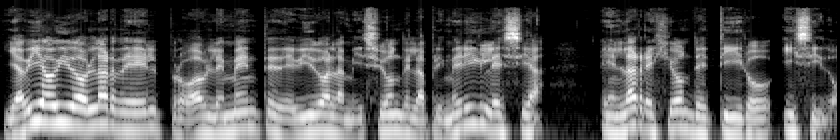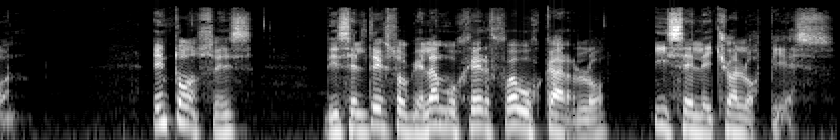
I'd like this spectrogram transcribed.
Y había oído hablar de él probablemente debido a la misión de la primera iglesia en la región de Tiro y Sidón. Entonces, dice el texto que la mujer fue a buscarlo y se le echó a los pies.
